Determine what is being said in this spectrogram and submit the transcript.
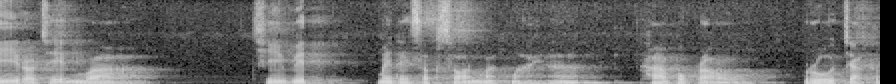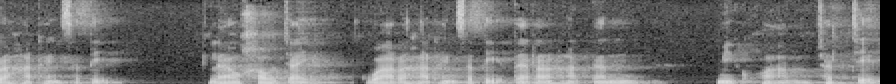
ดีๆ เราเห็นว่าชีวิต ไม่ได้ซับซ้อนมากมายนะ ถ้าพวกเรารู้จักรหัสแห่งสติ แล้วเข้าใจว่ารหัสแห่งสติแต่รหัสนั้นมีความชัดเจน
